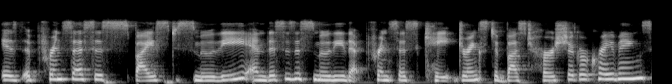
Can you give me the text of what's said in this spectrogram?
is the Princess's Spiced Smoothie. And this is a smoothie that Princess Kate drinks to bust her sugar cravings,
